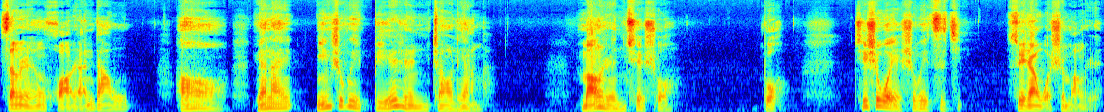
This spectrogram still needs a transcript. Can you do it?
僧人恍然大悟：“哦，原来您是为别人照亮啊！”盲人却说：“不，其实我也是为自己。虽然我是盲人，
